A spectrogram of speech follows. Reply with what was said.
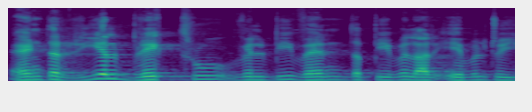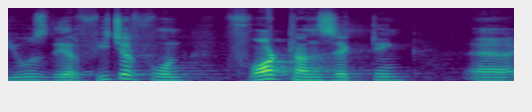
And the real breakthrough will be when the people are able to use their feature phone for transacting uh,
